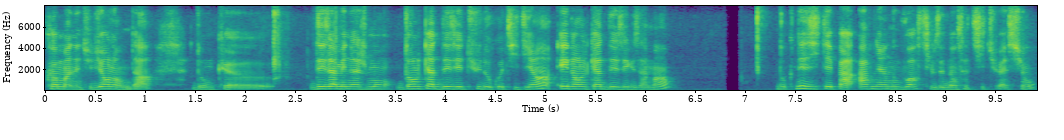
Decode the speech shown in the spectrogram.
comme un étudiant lambda. Donc, euh, des aménagements dans le cadre des études au quotidien et dans le cadre des examens. Donc, n'hésitez pas à venir nous voir si vous êtes dans cette situation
